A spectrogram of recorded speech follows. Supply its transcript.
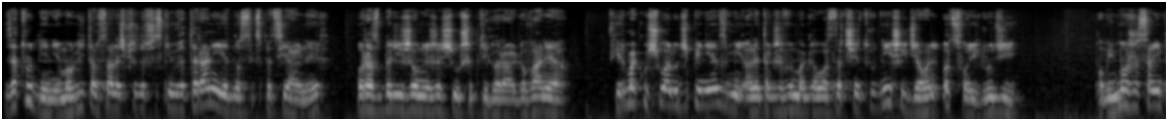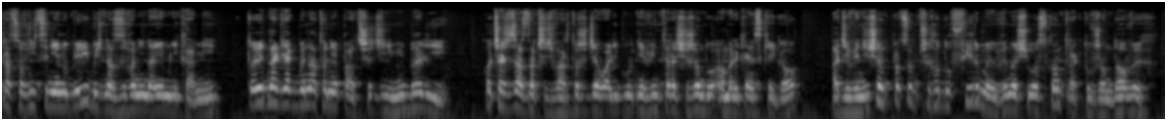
Zatrudnienie mogli tam znaleźć przede wszystkim weterani jednostek specjalnych oraz byli żołnierze sił szybkiego reagowania. Firma kusiła ludzi pieniędzmi, ale także wymagała znacznie trudniejszych działań od swoich ludzi. Pomimo, że sami pracownicy nie lubili być nazywani najemnikami, to jednak jakby na to nie patrzeć, nimi byli. Chociaż zaznaczyć warto, że działali głównie w interesie rządu amerykańskiego, a 90% przychodów firmy wynosiło z kontraktów rządowych.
